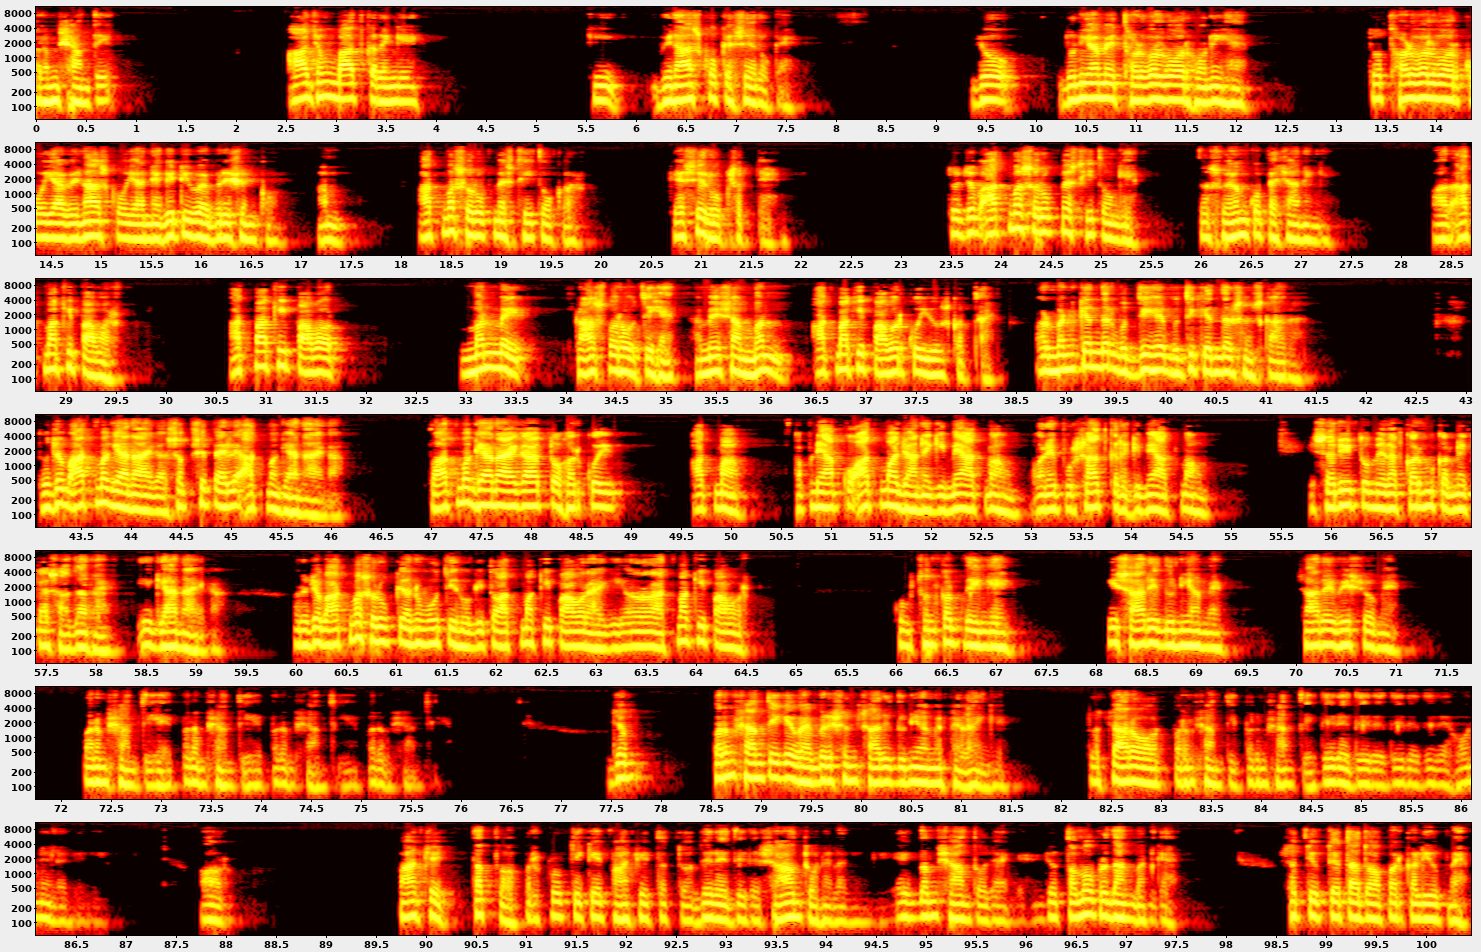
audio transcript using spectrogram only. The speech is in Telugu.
परम शांति। आज हम बात करेंगे कि विनाश को कैसे रोकें। जो दुनिया में थर्ड वर्ल्ड वॉर होनी है तो थर्ड वर्ल्ड वॉर को या विनाश को या नेगेटिव वाइब्रेशन को हम आत्मस्वरूप में स्थित होकर कैसे रोक सकते हैं? तो जब आत्मस्वरूप में स्थित होंगे तो स्वयं को पहचानेंगे और आत्मा की पावर आत्मा की पावर मन में ट्रांसफ़र होती है। हमेशा मन आत्मा की पावर को यूज़ करता है। और मन के अंदर बुद्धि है, बुद्धि के अंदर संस्कार है। तो जब आत्मज्ञान आएगा, सबसे पहले आत्मज्ञान आएगा। तो आत्मज्ञान आएगा तो हर कोई आत्मा, अपने आप को आत्मा जानेगी मैं आत्मा हूँ और ये पुरुषार्थ करेगी मैं आत्मा हूँ। शरीर तो मेरा कर्म करने का साधन है, ये ज्ञान आएगा। और जब आत्मा स्वरूप की अनुभूति होगी तो आत्मा की पावर आएगी और आत्मा की पावर को संकल्प देंगे कि सारी दुनिया में, सारे विश्व में परम शांति है, परम शांति है, परम शांति है, परम शांति है। जब परम शांति के वाइब्रेशन सारी दुनिया में फैलाएँगे तो चारों ओर परम शांति परम शांति धीरे धीरे धीरे धीरे होने लगेगी। और पांचे तत्व, प्रकृति के पांचे तत्व धीरे धीरे शांत होने लगेंगे, एकदम शांत हो जाएँगे, जो तमो प्रधान बन गए सत्युग द्वापर कलयुग में।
